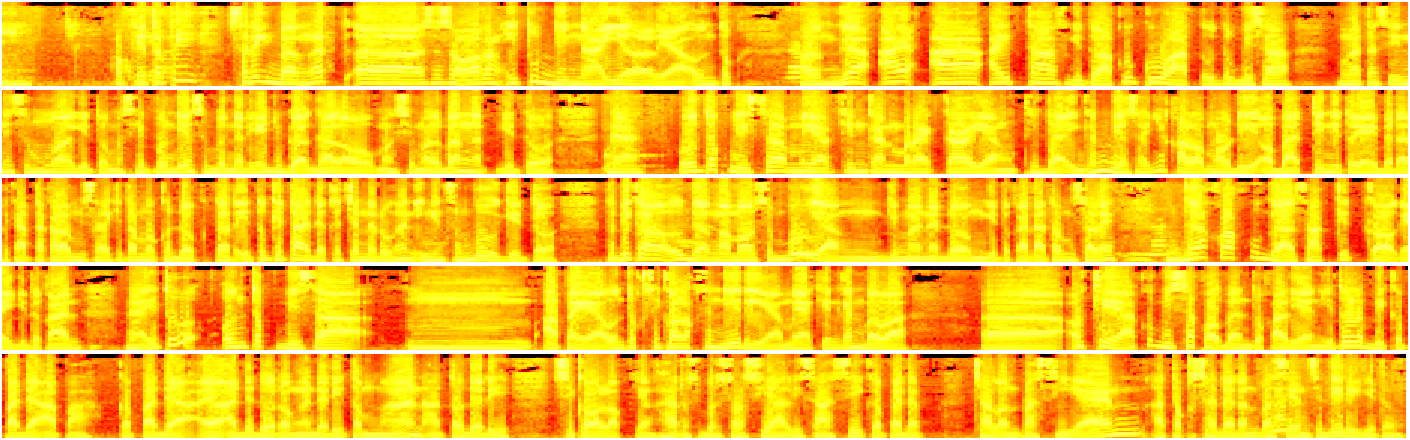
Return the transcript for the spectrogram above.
Oke, tapi sering banget eh, seseorang itu denial ya untuk eh, enggak I, I, I tough gitu. Aku kuat untuk bisa mengatasi ini semua gitu. Meskipun dia sebenarnya juga galau maksimal banget gitu. Nah, untuk bisa meyakinkan mereka yang tidak ingin biasanya kalau mau diobatin itu ya ibarat kata kalau misalnya kita mau ke dokter itu kita ada kecenderungan ingin sembuh gitu. Tapi kalau udah nggak mau sembuh yang gimana dong gitu kan? Atau misalnya enggak kok aku nggak sakit kok kayak gitu kan? Nah itu untuk bisa hmm, apa ya untuk psikolog sendiri ya meyakinkan bahwa eh, oke aku bisa kok bantu kalian itu lebih kepada apa kepada eh, ada dorongan dari teman atau dari psikolog yang harus bersosialisasi kepada calon pasien atau kesadaran pasien sendiri gitu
